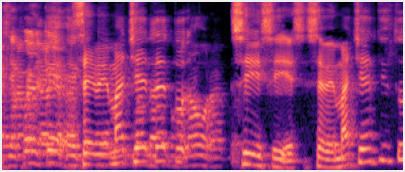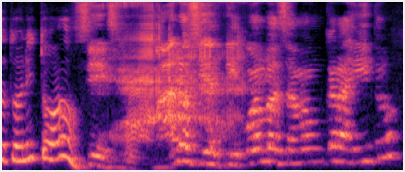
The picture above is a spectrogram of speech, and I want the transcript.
Ese fue el que. Se ve machete hora. Sí, sí, es- se ve machete y todo y todo. Sí, sí. Mano, si el tipo embalsama un carajito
